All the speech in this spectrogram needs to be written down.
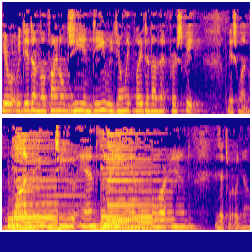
hear what we did on the final G and D? We only played it on that first beat. We just went one and two and three and four and is that where we go?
